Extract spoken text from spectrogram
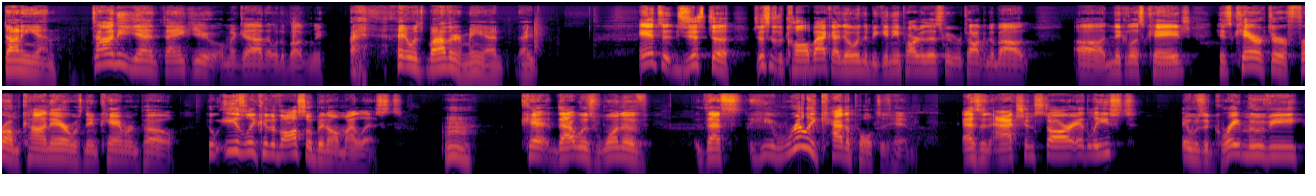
Donnie Yen. Donnie Yen, thank you. Oh my god, that would have bugged me. it was bothering me. I, I And to just to just as a callback, I know in the beginning part of this we were talking about uh Nicolas Cage. His character from Con Air was named Cameron Poe, who easily could have also been on my list. mm, That was one of that's he really catapulted him as an action star at least. It was a great movie,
